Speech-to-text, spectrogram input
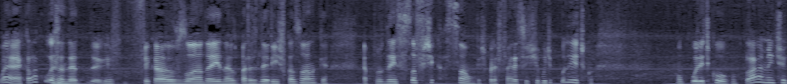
Ué, é aquela coisa, né? Fica zoando aí, né? Os brasileirinhos ficam zoando que é prudência e sofisticação, que eles preferem esse tipo de político. Um político claramente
